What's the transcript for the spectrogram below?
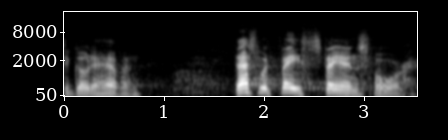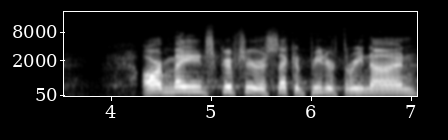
to go to heaven. That's what faith stands for. Our main scripture is 2 Peter 3 9.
